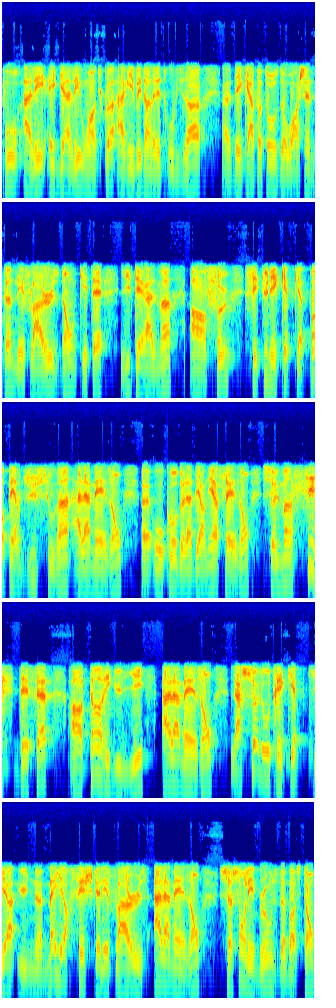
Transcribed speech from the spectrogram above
pour aller égaler ou en tout cas arriver dans le rétroviseur euh, des Capitals de Washington, les Flyers donc qui étaient littéralement en feu. C'est une équipe qui n'a pas perdu souvent à la maison au cours de la dernière saison, seulement six défaites en temps régulier à la maison. La seule autre équipe qui a une meilleure fiche que les Flyers à la maison, ce sont les Bruins de Boston,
